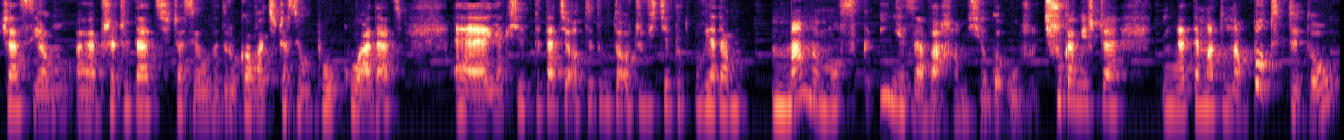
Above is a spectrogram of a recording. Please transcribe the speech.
czas ją e, przeczytać, czas ją wydrukować, czas ją poukładać. Jak się pytacie o tytuł, to oczywiście podpowiadam Mam mózg i nie zawaham się go użyć. Szukam jeszcze mm, tematu na podtytuł.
